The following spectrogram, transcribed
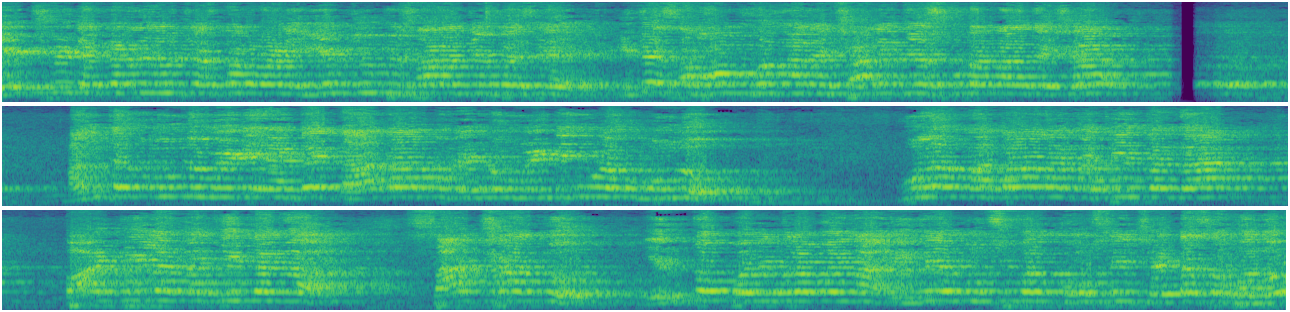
ఎయిట్ ఫీట్ ఎక్కడ రిలీవ్ చేస్తారో వాళ్ళు ఏం చూపిస్తారని చెప్పేసి ఇదే సభాముఖంగా నేను ఛాలెంజ్ చేసుకుంటాను అధ్యక్ష అంతకు ముందు మీటింగ్ అంటే దాదాపు రెండు మీటింగులకు ముందు కుల అతీతంగా సాక్షాత్తు ఎంతో పవిత్రమైన ఇదే మున్సిపల్ కౌన్సిల్ చట్టసభలో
